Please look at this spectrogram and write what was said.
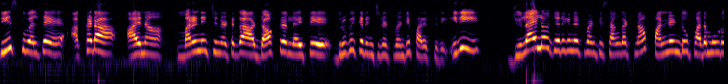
తీసుకువెళ్తే అక్కడ ఆయన మరణించినట్టుగా డాక్టర్లు అయితే ధృవీకరించినటువంటి పరిస్థితి. ఇది జూలైలో జరిగినటువంటి సంఘటన పన్నెండు పదమూడు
